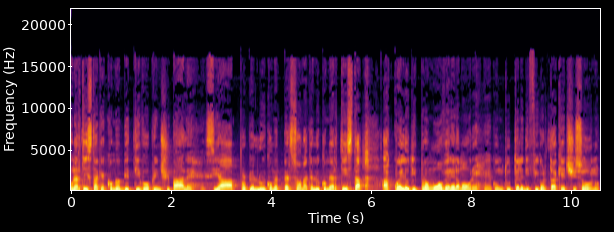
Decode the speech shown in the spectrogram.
Un artista che come obiettivo principale, sia proprio lui come persona che lui come artista, ha quello di promuovere l'amore eh, con tutte le difficoltà che ci sono.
